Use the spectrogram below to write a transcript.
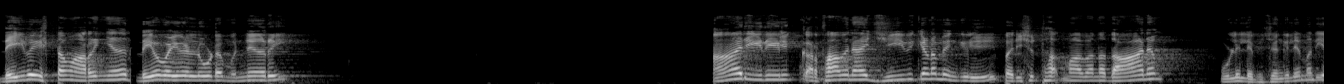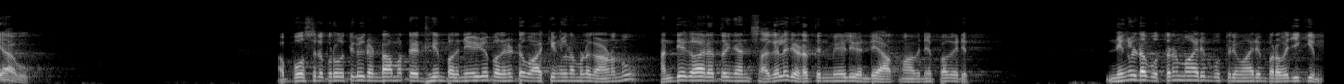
ദൈവ ഇഷ്ടം അറിഞ്ഞ് ദൈവവഴികളിലൂടെ മുന്നേറി ആ രീതിയിൽ കർത്താവിനായി ജീവിക്കണമെങ്കിൽ പരിശുദ്ധാത്മാവെന്ന ദാനം ഉള്ളിൽ ലഭിച്ചെങ്കിലേ മതിയാകൂ. അപ്പോസ്റ്റല പ്രവൃത്തികൾ രണ്ടാമത്തെ അധ്യയം പതിനേഴ് പതിനെട്ട് വാക്യങ്ങൾ നമ്മൾ കാണുന്നു. അന്ത്യകാലത്ത് ഞാൻ സകല ജഡത്തിന്മേലും എന്റെ ആത്മാവിനെ പകരും. നിങ്ങളുടെ പുത്രന്മാരും പുത്രിമാരും പ്രവചിക്കും.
